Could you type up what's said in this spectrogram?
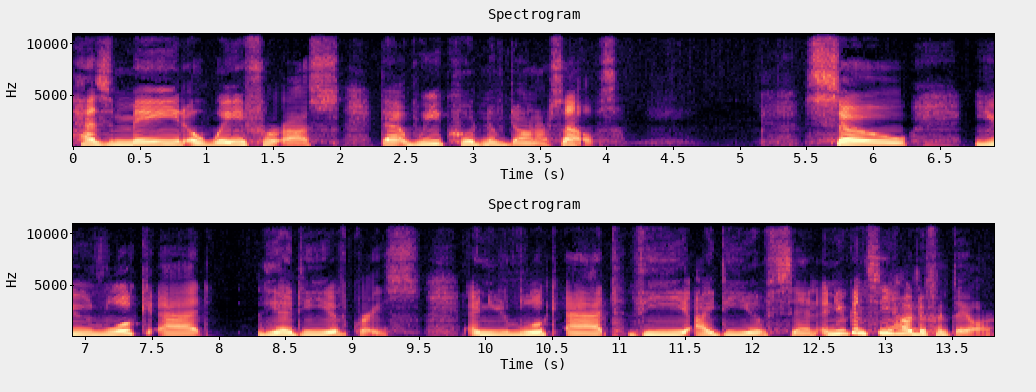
has made a way for us that we couldn't have done ourselves. So you look at the idea of grace and you look at the idea of sin, and you can see how different they are.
